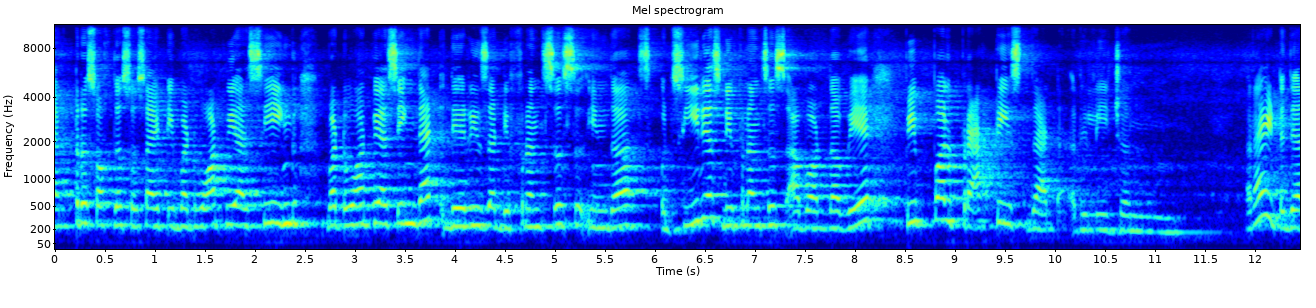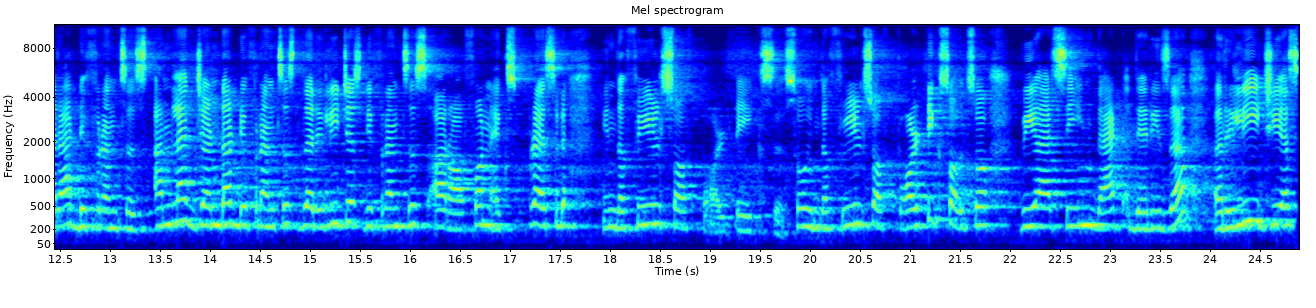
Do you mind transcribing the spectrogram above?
sectors of the society. But what we are seeing but what we are seeing that there is a differences in the serious differences about the way people practice that religion right there are differences unlike gender differences the religious differences are often expressed in the fields of politics so in the fields of politics also we are seeing that there is a religious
